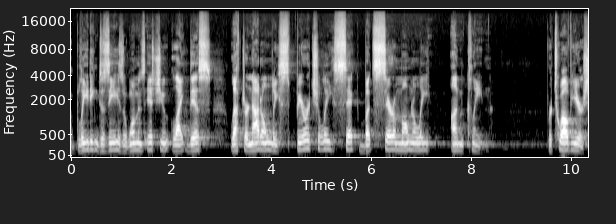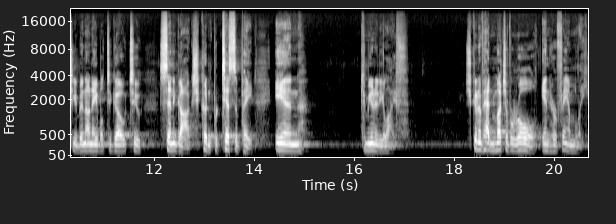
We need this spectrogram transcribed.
a bleeding disease, a woman's issue like this, left her not only spiritually sick, but ceremonially unclean. For 12 years, she had been unable to go to synagogue. She couldn't participate in community life. She couldn't have had much of a role in her family.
